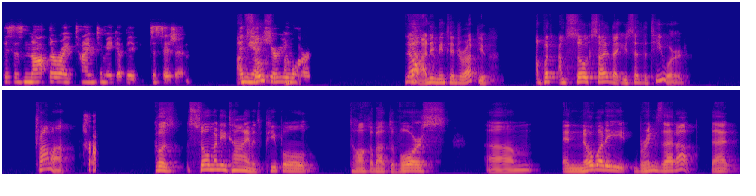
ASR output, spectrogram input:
this is not the right time to make a big decision. I'm and yet, so, here you I'm, are. No, yeah. I didn't mean to interrupt you, but I'm so excited that you said the T word trauma. Trauma. Because so many times people talk about divorce, um, and nobody brings that up that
